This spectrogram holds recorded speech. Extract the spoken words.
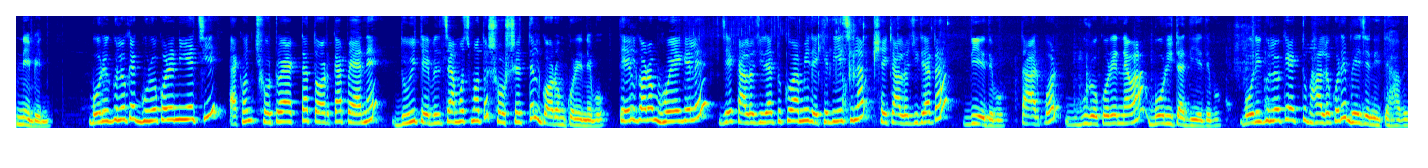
নেবেন। বড়িগুলোকে গুঁড়ো করে নিয়েছি। এখন ছোট একটা তরকা প্যানে দুই টেবিল চামচ মতো সর্ষের তেল গরম করে নেব। তেল গরম হয়ে গেলে যে কালো জিরাটুকু আমি রেখে দিয়েছিলাম, সেই কালো জিরাটা দিয়ে দেব। তারপর গুঁড়ো করে নেওয়া বড়িটা দিয়ে দেব। বড়িগুলোকে একটু ভালো করে ভেজে নিতে হবে।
